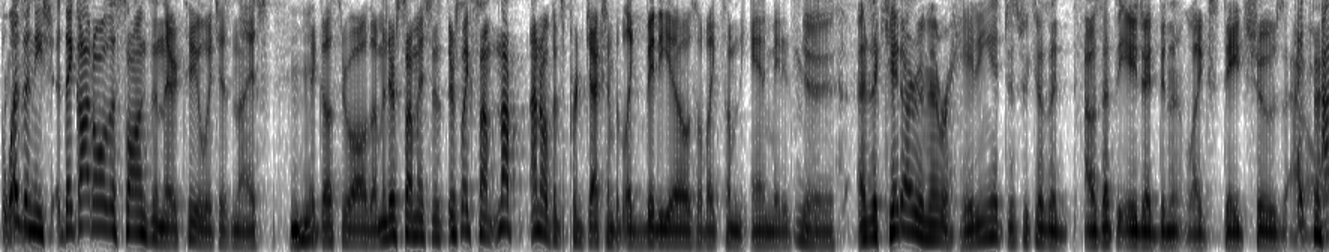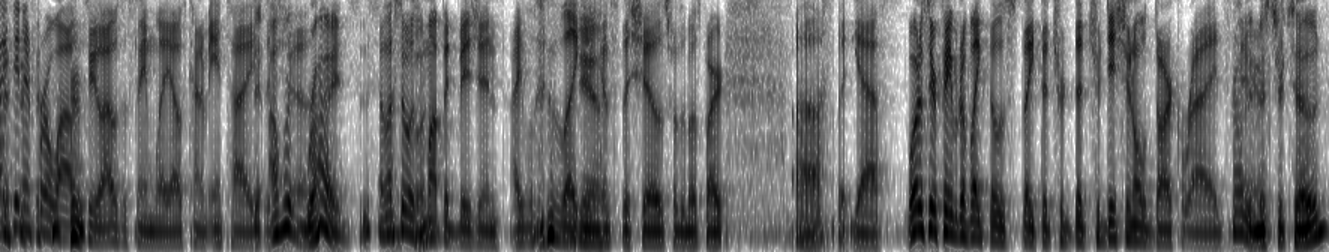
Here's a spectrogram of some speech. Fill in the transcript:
It was a niche. They got all the songs in there too, which is nice. Mm-hmm. They go through all of them, and there's some. Issues, there's like some. Not. I don't know if it's projection, but like videos of like some of the animated. Scenes. yeah, yeah. As a kid, I remember hating it just because I I was at the age I didn't like stage shows at all. I, I didn't for a while too. I was the same way. I was kind of anti. the I want show. rides. This Unless it isn't was fun. Muppet Vision, I was like Yeah. against the shows for the most part. Uh, but yeah, what is your favorite of like those like the tr- the traditional dark rides? Probably there? Mr. Toad.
